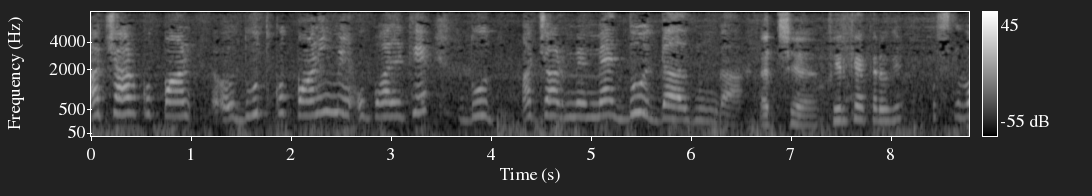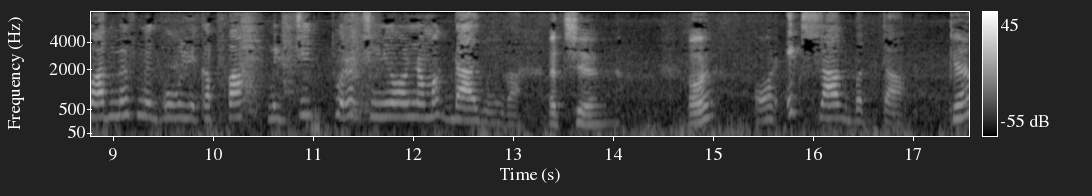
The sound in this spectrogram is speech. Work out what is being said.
अचार को पानी दूध को पानी में उबाल के दूध अचार में मैं दूध डाल दूँगा अच्छा फिर क्या करोगे? उसके बाद मैं उसमें गोलगप्पा मिर्ची थोड़ा चीनी और नमक डाल दूँगा। अच्छा और? और एक साग बत्ता। क्या?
